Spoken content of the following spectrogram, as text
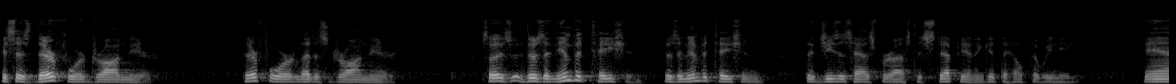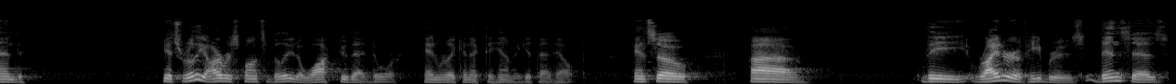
It says, therefore draw near. Therefore let us draw near. So there's, there's an invitation. There's an invitation that Jesus has for us to step in and get the help that we need. And it's really our responsibility to walk through that door and really connect to Him and get that help. And so, uh, the writer of Hebrews then says,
